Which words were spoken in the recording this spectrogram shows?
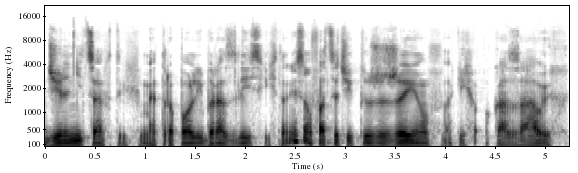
dzielnicach tych metropolii brazylijskich. To nie są faceci, którzy żyją w takich okazałych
